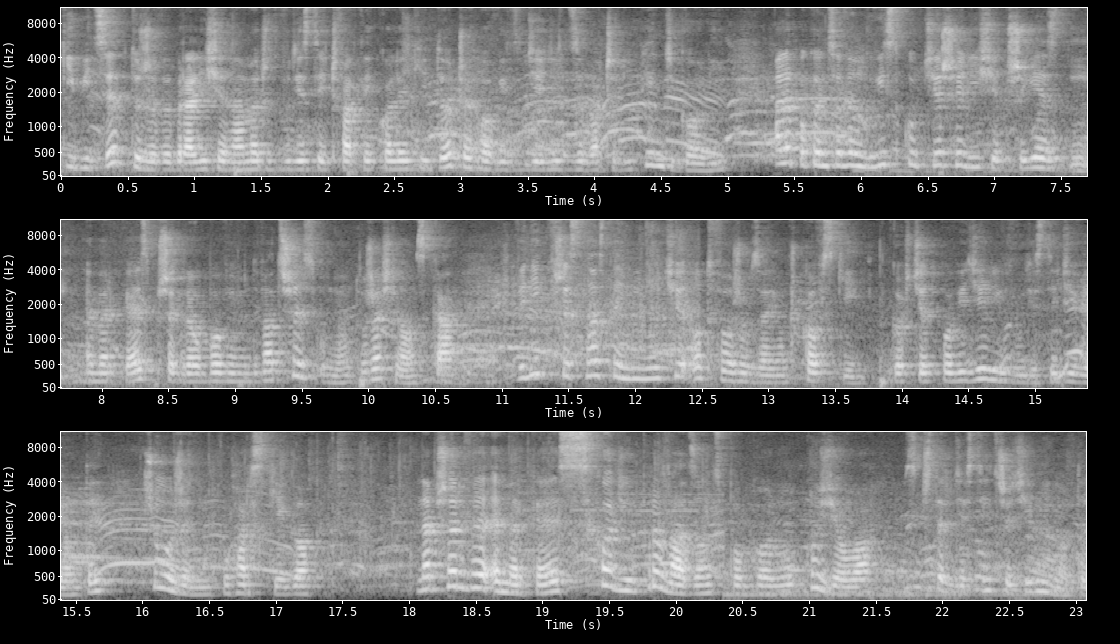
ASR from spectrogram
Kibice, którzy wybrali się na mecz 24. kolejki do Czechowic-Dziedzic zobaczyli 5 goli, ale po końcowym gwizdku cieszyli się przyjezdni. MRKS przegrał bowiem 2-3 z Unią Turza Śląska. Wynik w 16 minucie otworzył Zajączkowski. Goście odpowiedzieli w 29 przyłożeniem Pucharskiego. Na przerwę MRKS schodził prowadząc po golu Kozioła z 43 minuty.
